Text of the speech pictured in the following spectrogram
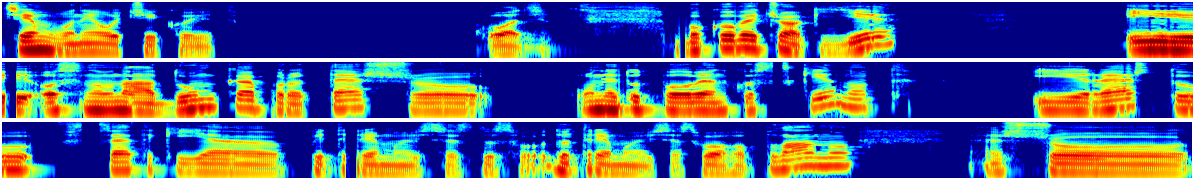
чим вони очікують. Отже, боковичок є, і основна думка про те, що вони тут половинку скинуть, і решту все-таки я підтримуюся до дотримуюся свого плану, що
